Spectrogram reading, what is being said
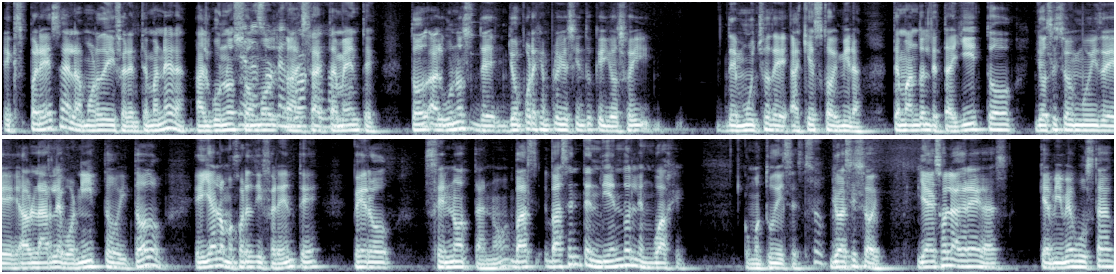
expresa el amor de diferente manera. Algunos somos... Ah, exactamente. Todo, algunos de... Yo, por ejemplo, yo siento que yo soy de mucho de aquí estoy, mira, te mando el detallito, yo sí soy muy de hablarle bonito y todo. Ella a lo mejor es diferente, pero se nota, ¿no? Vas, vas entendiendo el lenguaje, como tú dices. Super. Yo así soy. Y a eso le agregas que a mí me gusta.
